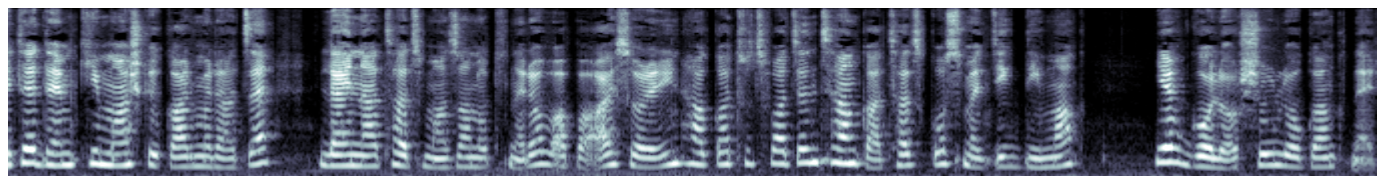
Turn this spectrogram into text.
Եթե դեմքի մաշկը կարմրած է լայնացած մազանոթներով, ապա այս օրերին հակացուցված են ցանկացած կոսմետիկ դիմակ եւ գոլորշու լոգանքներ։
